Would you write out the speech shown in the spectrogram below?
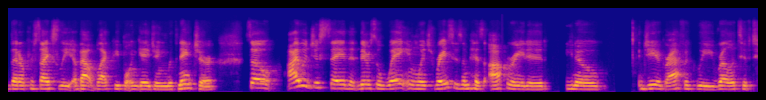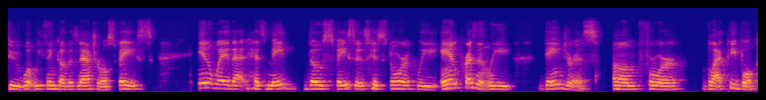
that are precisely about black people engaging with nature. So i would just say that there's a way in which racism has operated you know geographically relative to what we think of as natural space in a way that has made those spaces historically and presently dangerous um, for black people.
